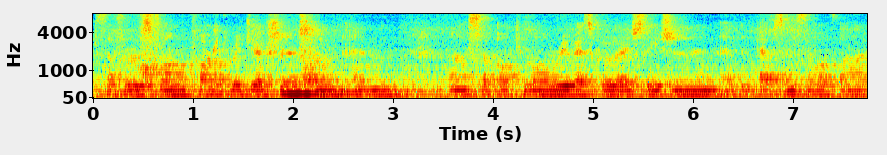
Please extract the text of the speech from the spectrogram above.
suffers from chronic rejection and, and suboptimal revascularization and absence of uh,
